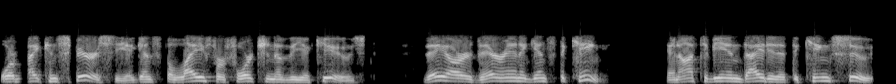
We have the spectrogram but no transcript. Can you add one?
or by conspiracy against the life or fortune of the accused, they are therein against the king and ought to be indicted at the king's suit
